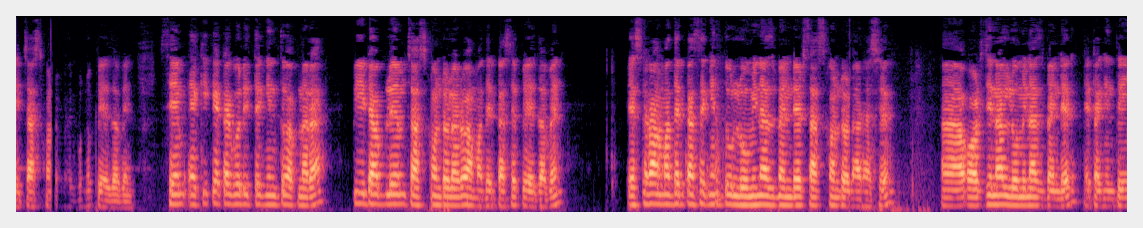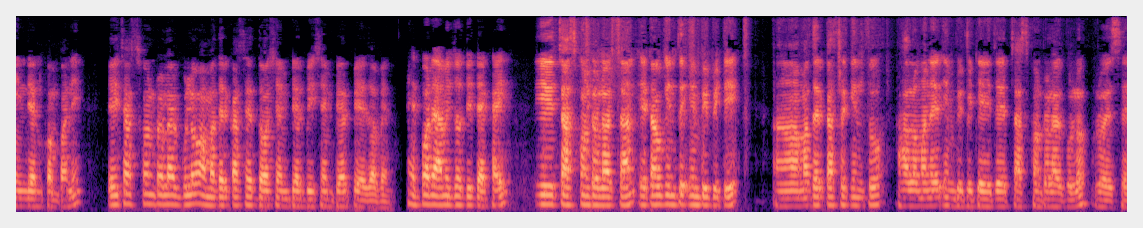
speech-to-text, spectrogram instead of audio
এই চার্জ কন্ট্রোলারগুলো পেয়ে যাবেন। সেম একই ক্যাটাগরিতে কিন্তু আপনারা পিডাব্লিউএম চার্জ কন্ট্রোলারও আমাদের কাছে পেয়ে যাবেন। এছাড়া আমাদের কাছে কিন্তু লুমিনাস ব্যান্ডের চার্জ কন্ট্রোলার আছে। অরিজিনাল লুমিনাস ব্যান্ডের এটা কিন্তু ইন্ডিয়ান কোম্পানি এই চার্জ কন্ট্রোলারগুলো আমাদের কাছে দশ এম্পিয়ার বিশ এম্পিয়ার পেয়ে যাবেন। এরপরে আমি যদি দেখাই, এই চার্জ কন্ট্রোলার চান, এটাও কিন্তু এমপিপিটি আমাদের কাছে কিন্তু ভালো মানের এমপিপিটি এই যে চার্জ কন্ট্রোলারগুলো রয়েছে।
